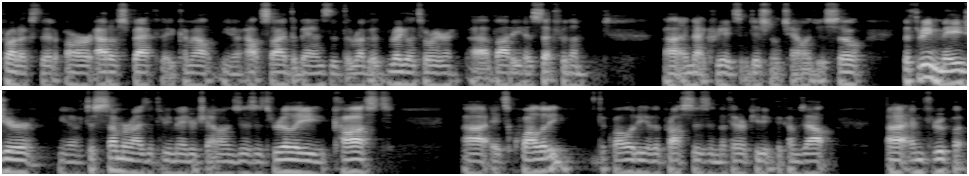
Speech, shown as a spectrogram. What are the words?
products that are out of spec. They come out, you know, outside the bands that the regu regulatory uh, body has set for them, uh, and that creates additional challenges. So the three major, you know, to summarize the three major challenges, it's really cost, uh, it's quality, the quality of the processes and the therapeutic that comes out, uh, and throughput,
